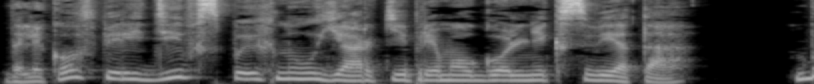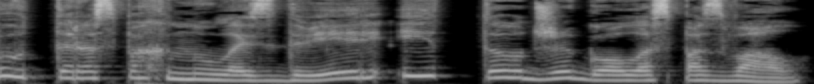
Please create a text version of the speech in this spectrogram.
Далеко впереди вспыхнул яркий прямоугольник света. Будто распахнулась дверь, и тот же голос позвал.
